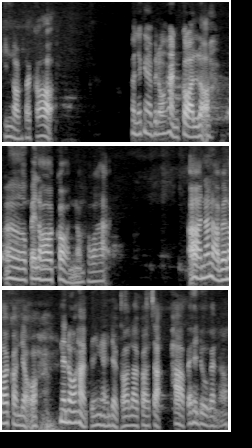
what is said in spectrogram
กินหรอกแต่ก็เขาเรียกไงไปโรงอาหารก่อนเหรอเออไปรอก่อนเนาะเพราะว่าเออนั่นแหละไปรอก่อนเดี๋ยวในโรงอาหารเป็นยังไง เดี๋ยวก็เราก็จะพาไปให้ดูกันเนาะ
